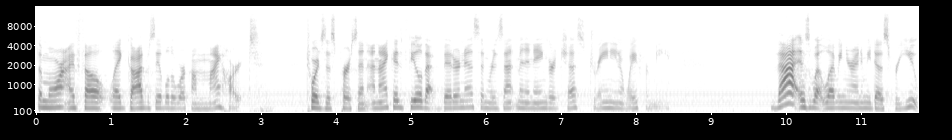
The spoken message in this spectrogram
the more I felt like God was able to work on my heart towards this person. And I could feel that bitterness and resentment and anger just draining away from me. That is what loving your enemy does for you.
